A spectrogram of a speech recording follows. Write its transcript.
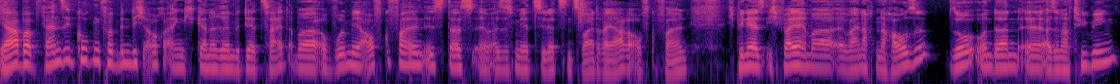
Ja, aber Fernsehen gucken verbinde ich auch eigentlich generell mit der Zeit, aber obwohl mir aufgefallen ist, dass, äh, also ist mir jetzt die letzten zwei, drei Jahre aufgefallen, ich bin ja, ich war ja immer äh, Weihnachten nach Hause, so, und dann, äh, also nach Tübingen,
